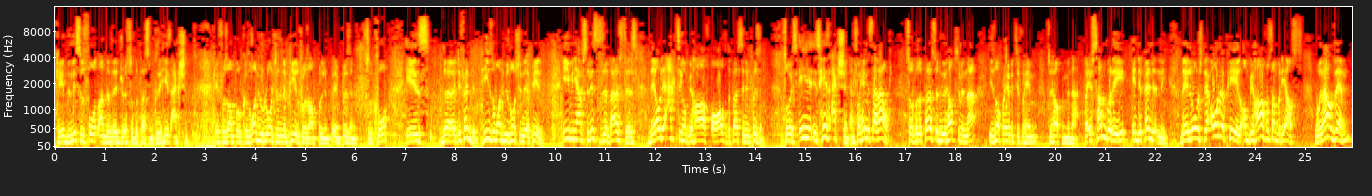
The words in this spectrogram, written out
okay, then this will fall under the address of the person because of his action. Okay, for example, because the one who launches an appeal, for example, in, in prison to the court, is the defendant. He's the one who's launching the appeal. Even you have solicitors and barristers, they're only acting on behalf of the person in prison. So it's, it's his action, and for him it's allowed. So for the person who helps him in that, it's not prohibited for him to help him in that. But if somebody, independently, they launch their own appeal on behalf of somebody else, without them,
